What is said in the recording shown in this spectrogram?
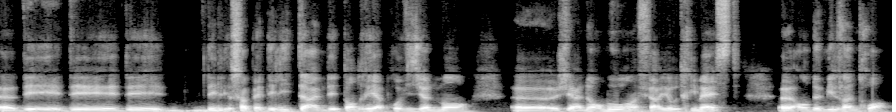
euh, des, des, des, des, ça s'appelle des lead time, des temps de réapprovisionnement, euh, j'ai normaux inférieurs au trimestre euh, en 2023.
